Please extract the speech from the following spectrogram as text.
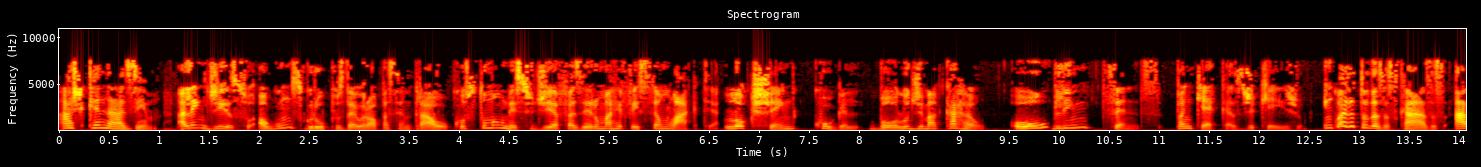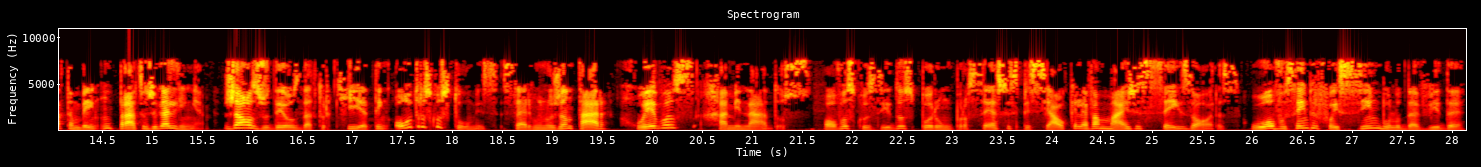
ashkenazim. Além disso, alguns grupos da Europa Central costumam neste dia fazer uma refeição láctea, lokshen kugel, bolo de macarrão, ou blintzens, panquecas de queijo. Em quase todas as casas há também um prato de galinha. Já os judeus da Turquia têm outros costumes. Servem no jantar huevos raminados, ovos cozidos por um processo especial que leva mais de seis horas. O ovo sempre foi símbolo da vida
